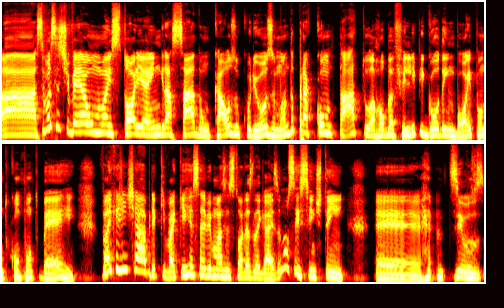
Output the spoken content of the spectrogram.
Ah, se você tiver uma história engraçada, um caos curioso, manda para contato arroba felipegoldenboy.com.br. Vai que a gente abre aqui, vai que recebe umas histórias legais. Eu não sei se a gente tem é, se os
